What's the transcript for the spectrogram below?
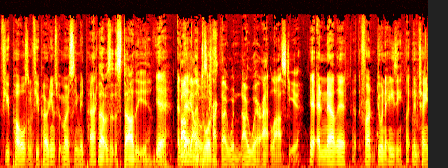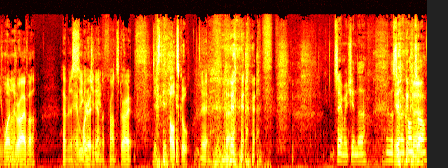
a few poles and a few podiums, but mostly mid-pack. that was at the start of the year. yeah, and Barbagallo now, then was a track they were nowhere at last year. yeah, and now they're at the front doing it easy. Like they've Mm, changed one driver, Having a And cigarette down the front straight. just old school. Yeah. Sandwich in the in the center console.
